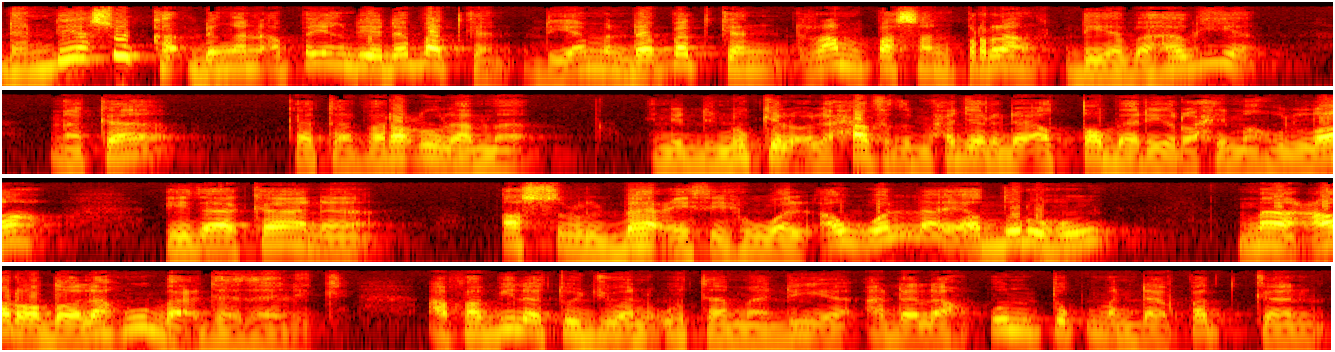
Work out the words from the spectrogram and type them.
Dan dia suka dengan apa yang dia dapatkan. Dia mendapatkan rampasan perang, dia bahagia. Maka kata para ulama, ini dinukil oleh Hafidh Ibn Hajar dari At-Tabari rahimahullah, "Idza kana aslul ba'ithi huwa al-awwal la yadurruhu ma 'arada lahu ba'da dhalik." Apabila tujuan utama dia adalah untuk mendapatkan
